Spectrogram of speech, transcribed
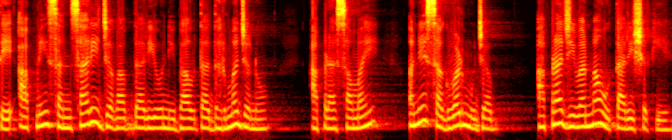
તે આપણી સંસારી જવાબદારીઓ નિભાવતા ધર્મજનો આપણા સમય અને સગવડ મુજબ આપણા જીવનમાં ઉતારી શકીએ.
